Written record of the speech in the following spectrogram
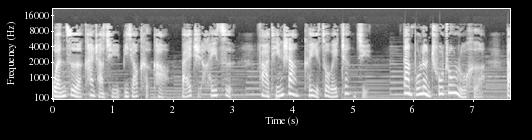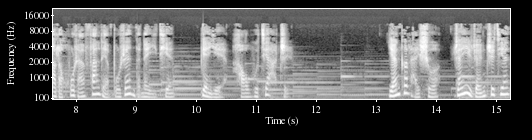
文字看上去比较可靠，白纸黑字。法庭上可以作为证据，但不论初衷如何，到了忽然翻脸不认的那一天，便也毫无价值。严格来说，人与人之间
